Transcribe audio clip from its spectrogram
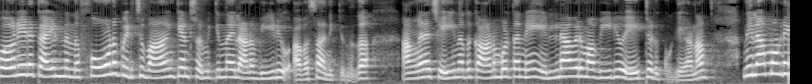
പേണിയുടെ കയ്യിൽ നിന്ന് ഫോൺ പിടിച്ച് വാങ്ങിക്കാൻ ശ്രമിക്കുന്നതിലാണ് വീഡിയോ അവസാനിക്കുന്നത്. അങ്ങനെ ചെയ്യുന്നത് കാണുമ്പോൾ തന്നെ എല്ലാവരും ആ വീഡിയോ ഏറ്റെടുക്കുകയാണ്. നിലാമോളുടെ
